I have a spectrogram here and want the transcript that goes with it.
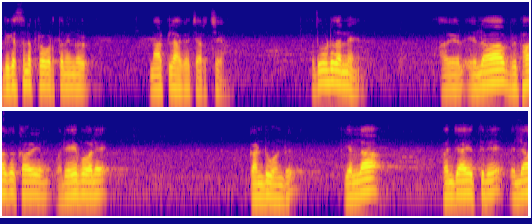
വികസന പ്രവർത്തനങ്ങൾ നാട്ടിലാകെ ചർച്ചയാണ്. അതുകൊണ്ട് തന്നെ അത് എല്ലാ വിഭാഗക്കാരെയും ഒരേപോലെ കണ്ടുകൊണ്ട് എല്ലാ പഞ്ചായത്തിലെ എല്ലാ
